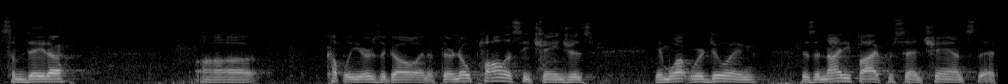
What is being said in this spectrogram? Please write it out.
some data uh, a couple of years ago, and if there are no policy changes, in what we're doing, there's a 95% chance that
